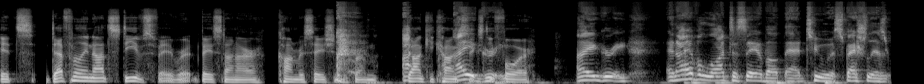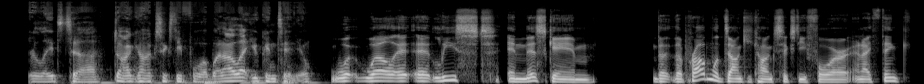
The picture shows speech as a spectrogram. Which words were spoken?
it's definitely not Steve's favorite based on our conversation from Donkey Kong I 64. Agree. I agree. And I have a lot to say about that too, especially as it relates to Donkey Kong 64, but I'll let you continue. Well, at least in this game, the, the problem with Donkey Kong 64, and I think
